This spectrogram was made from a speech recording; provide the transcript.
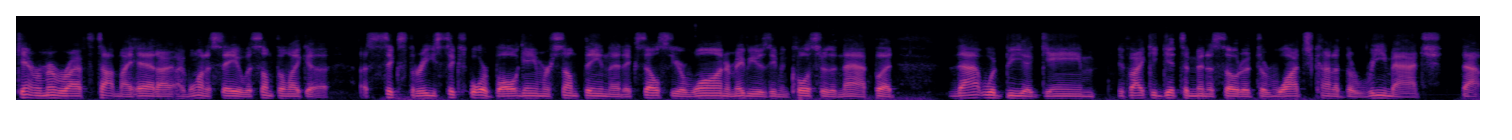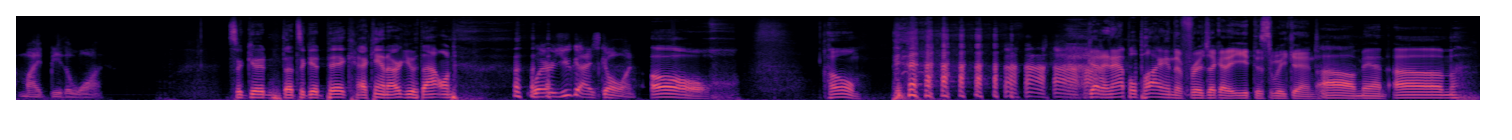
can't remember off the top of my head. I, I want to say it was something like a a six three six four ball game or something that Excelsior won, or maybe it was even closer than that. But that would be a game if I could get to Minnesota to watch kind of the rematch. That might be the one. It's a good. That's a good pick. I can't argue with that one. Where are you guys going? Oh, home. got an apple pie in the fridge I got to eat this weekend. Oh man. Um.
